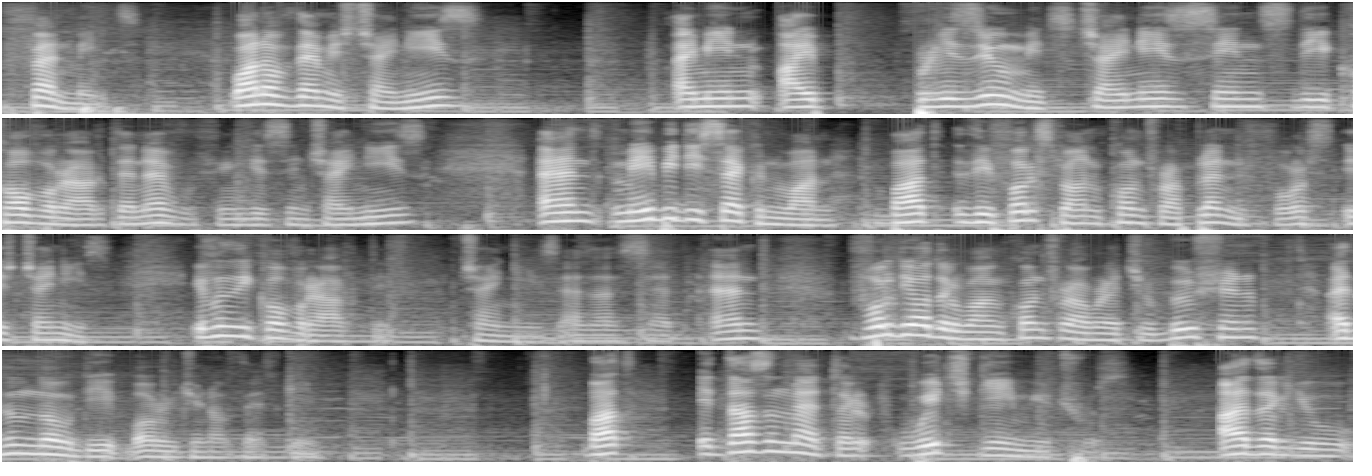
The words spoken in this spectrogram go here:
fan-made. One of them is Chinese. I mean, I presume it's Chinese since the cover art and everything is in Chinese. And maybe the second one, but the first one, Contra Planet Force, is Chinese. Even the cover art is Chinese, as I said. And for the other one, Contra Retribution, I don't know the origin of that game. But it doesn't matter which game you choose. Either you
